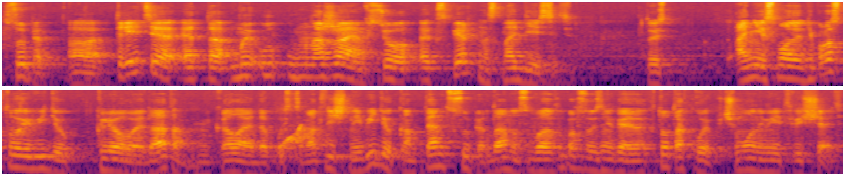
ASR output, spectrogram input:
Супер. А, Третье, это мы умножаем все экспертность на 10. То есть они смотрят не просто твое видео клевое, да, там, Николай, допустим, отличное видео, контент супер, да, но вопрос возникает, кто такой, почему он умеет вещать.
